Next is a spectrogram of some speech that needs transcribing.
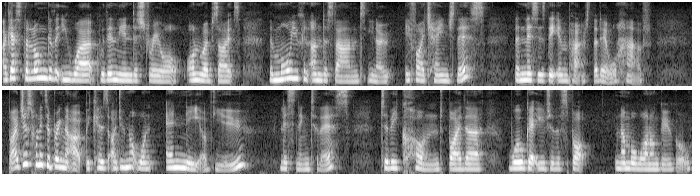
I guess the longer that you work within the industry or on websites, the more you can understand, you know, if I change this, then this is the impact that it will have. But I just wanted to bring that up because I do not want any of you listening to this to be conned by the will get you to the spot number one on Google.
